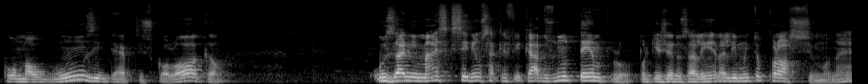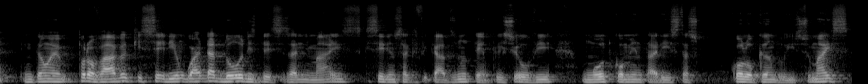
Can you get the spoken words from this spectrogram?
como alguns intérpretes colocam, os animais que seriam sacrificados no templo, porque Jerusalém era ali muito próximo, né? Então é provável que seriam guardadores desses animais que seriam sacrificados no templo. Isso eu ouvi um outro comentarista colocando isso, mas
